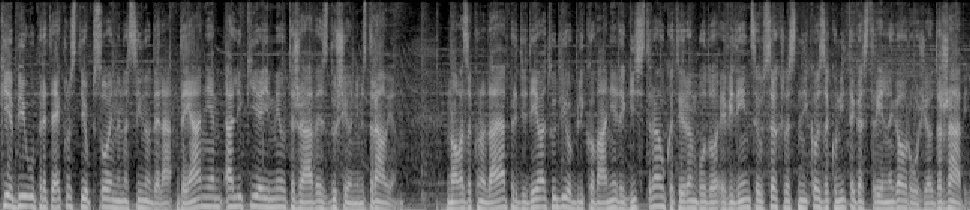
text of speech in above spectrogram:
ki je bil v preteklosti obsojen na nasilno dejanje ali ki je imel težave z duševnim zdravjem. Nova zakonodaja predvideva tudi oblikovanje registra, v katerem bodo evidence vseh lastnikov zakonitega streljnega orožja v državi.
